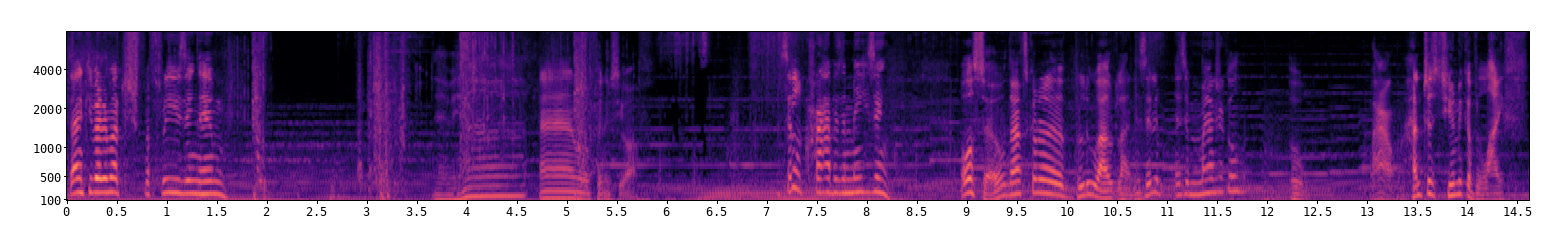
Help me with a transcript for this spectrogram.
Thank you very much for freezing him. There we are. And we'll finish you off. This little crab is amazing. Also, that's got a blue outline. Is it, is it magical? Oh, wow. Hunter's Tunic of Life.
